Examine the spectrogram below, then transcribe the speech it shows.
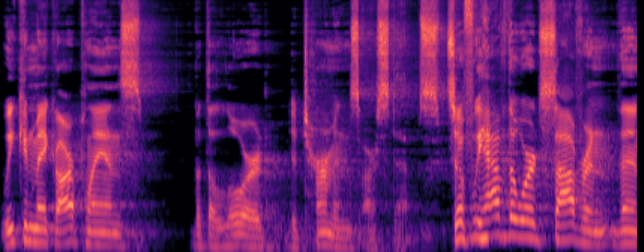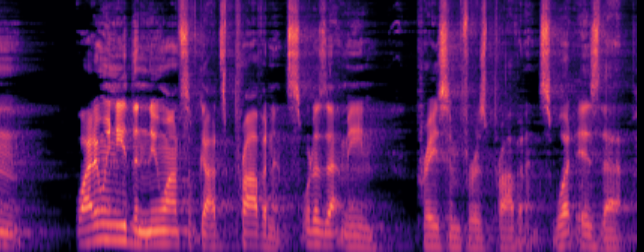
We can make our plans, but the Lord determines our steps. So if we have the word sovereign, then why do we need the nuance of God's providence? What does that mean? Praise Him for His providence. What is that?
